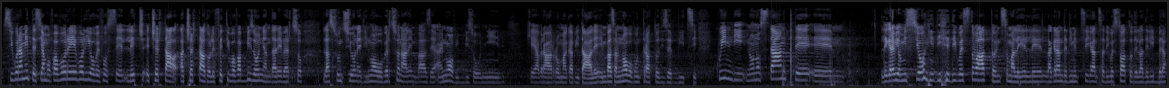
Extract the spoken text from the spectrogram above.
sicuramente siamo favorevoli ove fosse accertato l'effettivo fabbisogno andare verso l'assunzione di nuovo personale in base ai nuovi bisogni che avrà Roma Capitale in base al nuovo contratto di servizi. Quindi nonostante eh, le gravi omissioni di, di questo atto, insomma le, le, la grande dimenticanza di questo atto della delibera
